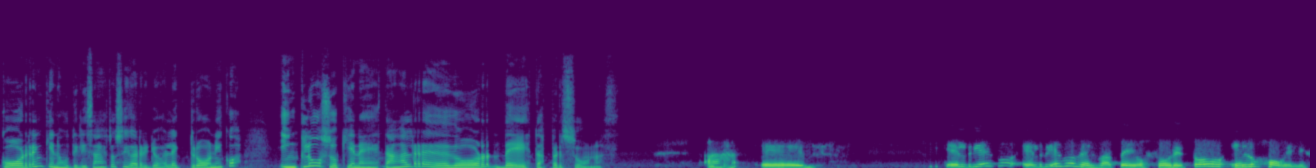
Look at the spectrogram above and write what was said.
corren quienes utilizan estos cigarrillos electrónicos, incluso quienes están alrededor de estas personas. Eh, el riesgo, el riesgo del vapeo, sobre todo en los jóvenes,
